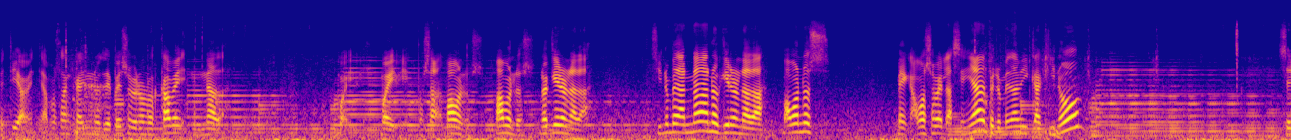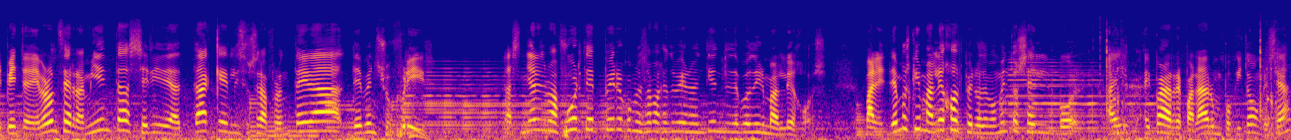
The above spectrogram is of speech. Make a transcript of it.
efectivamente. Vamos tan cañones de peso que no nos cabe nada. Muy bien, muy bien. Pues vámonos, vámonos, no quiero nada. Si no me dan nada, no quiero nada. Vámonos. Venga, vamos a ver la señal, pero me da mi aquí no Serpiente de bronce, herramientas, serie de ataques Listos en la frontera, deben sufrir. La señal es más fuerte, pero como el salvaje todavía no entiende, debo de ir más lejos. Vale, tenemos que ir más lejos, pero de momento es el... Hay, hay para reparar un poquito, aunque sea.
